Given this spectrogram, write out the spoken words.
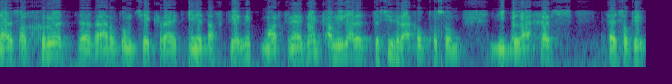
Nou is daar groot uh, wêreldonsekerheid en dit affekteer nie markte nie. Ek dink Camilla het presies reg opgesom. Die beleggers is op die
